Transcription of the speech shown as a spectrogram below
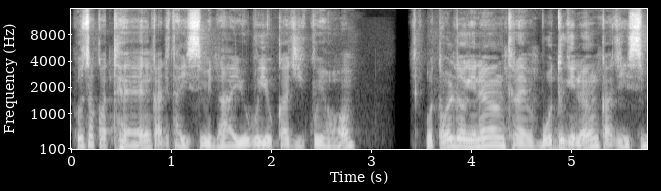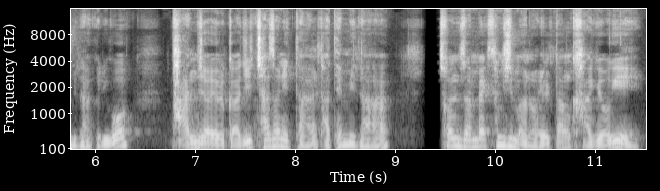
후석 커튼까지 다 있습니다. UVU까지 있고요. 오토 홀더 기능, 드라이브 모드 기능까지 있습니다. 그리고 반자율까지 차선 이탈 다 됩니다. 1330만원. 일단 가격이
